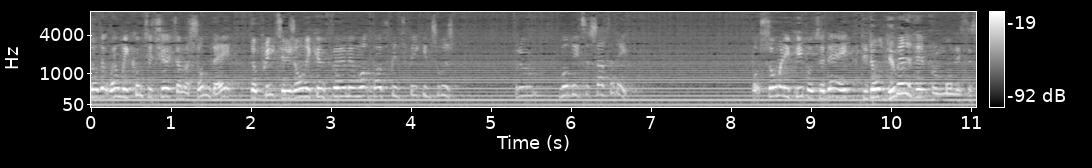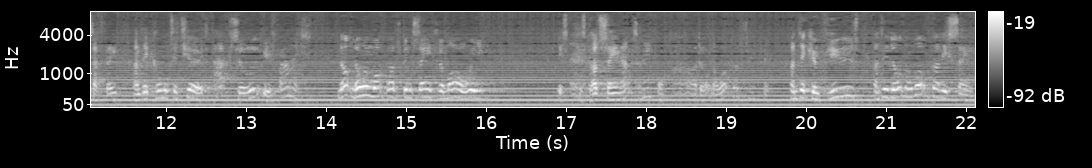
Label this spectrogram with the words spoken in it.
So that when we come to church on a Sunday, the preacher is only confirming what God's been speaking to us through Monday to Saturday. But so many people today, they don't do anything from Monday to Saturday, and they come into church absolutely famished, not knowing what God's been saying to them all week. God saying that to me? Well, oh, I don't know what God's saying. And they're confused and they don't know what God is saying.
